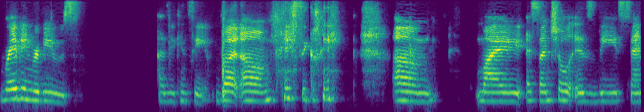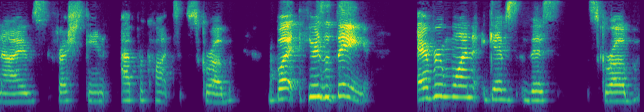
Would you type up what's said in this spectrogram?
raving reviews, as you can see. But um, basically, um, my essential is the St. Ives Fresh Skin Apricot Scrub. But here's the thing: everyone gives this scrub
